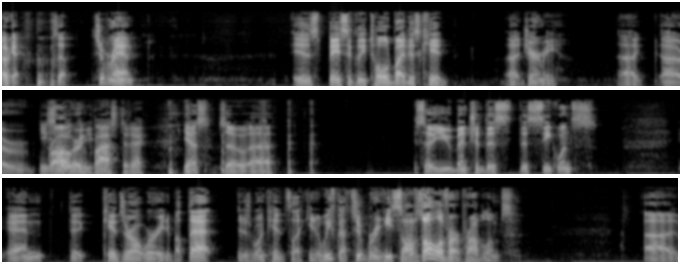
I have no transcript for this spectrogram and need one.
Okay, so Superman is basically told by this kid, uh, Jeremy. Uh, uh, He Rob, spoke in you- class today. yes. So, uh, so you mentioned this this sequence, and the kids are all worried about that. There's one kid's like, you know, we've got Superman. He solves all of our problems. Uh,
